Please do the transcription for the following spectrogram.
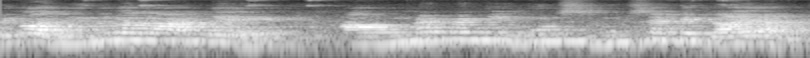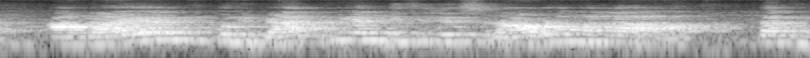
బికాజ్ ఎందువల్ల అంటే ఆ ఉన్నటువంటి వుండ్స్ వుండ్స్ అంటే గాయాలు. ఆ గాయాలకి కొన్ని బ్యాక్టీరియల్ డిసీజెస్ రావడం వల్ల తను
